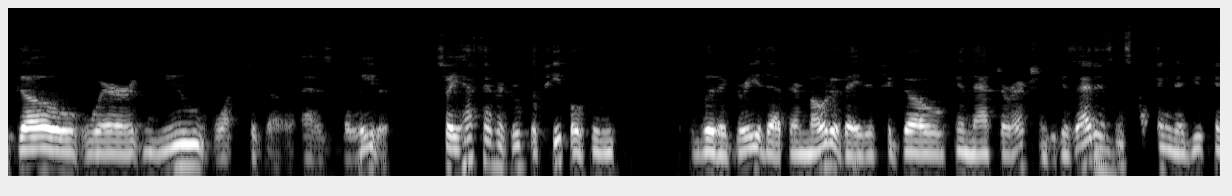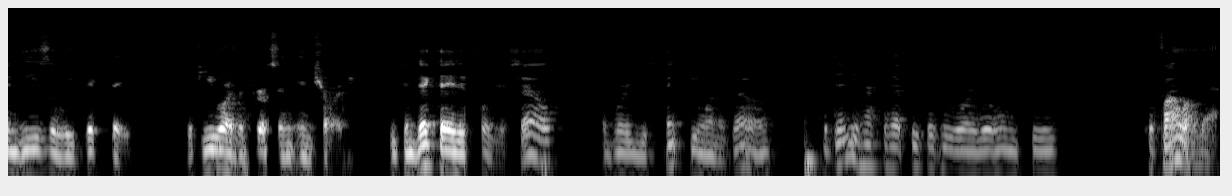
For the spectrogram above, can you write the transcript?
go where you want to go as the leader. So you have to have a group of people who would agree that they're motivated to go in that direction because that mm. isn't something that you can easily dictate if you are the person in charge. You can dictate it for yourself of where you think you want to go, but then you have to have people who are willing to to follow that.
